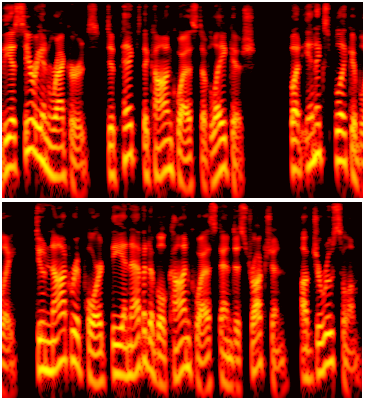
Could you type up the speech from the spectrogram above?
The Assyrian records depict the conquest of Lachish, but inexplicably do not report the inevitable conquest and destruction of Jerusalem.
